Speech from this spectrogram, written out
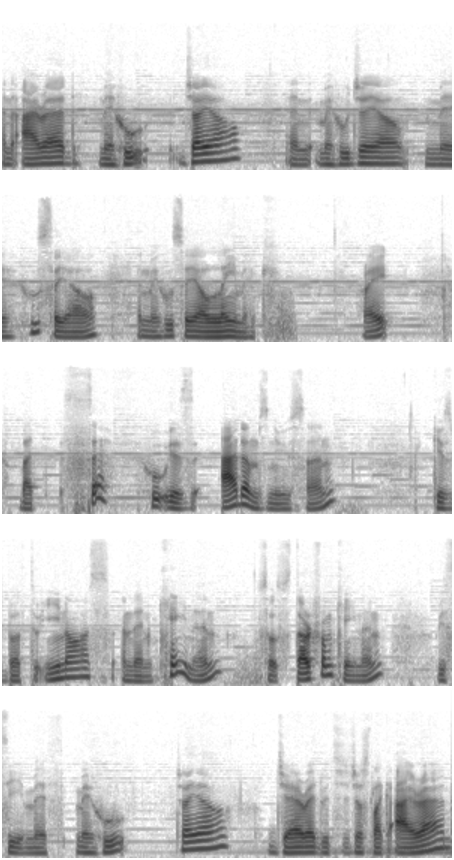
and Irad Mehujael, and Mehujael Mehusael, and Mehusael Lamech. right? But Seth, who is Adam's new son, gives birth to Enos and then Canaan. So start from Canaan. We see Mehujael, Jared, which is just like Irad,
